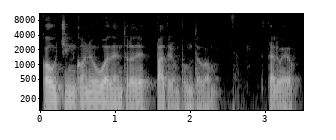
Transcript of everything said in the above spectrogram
coaching con Hugo dentro de patreon.com. Hasta luego.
